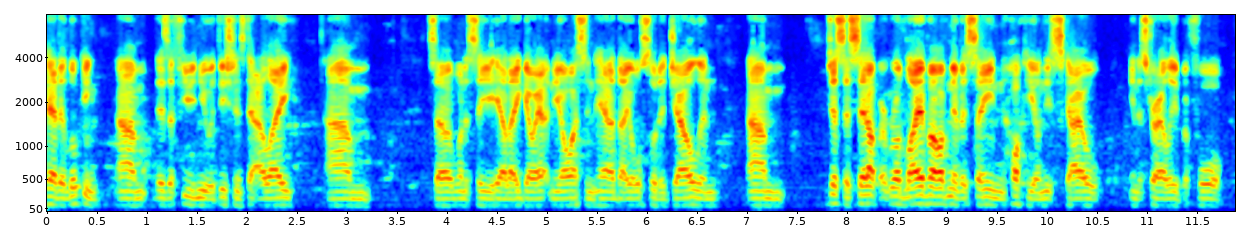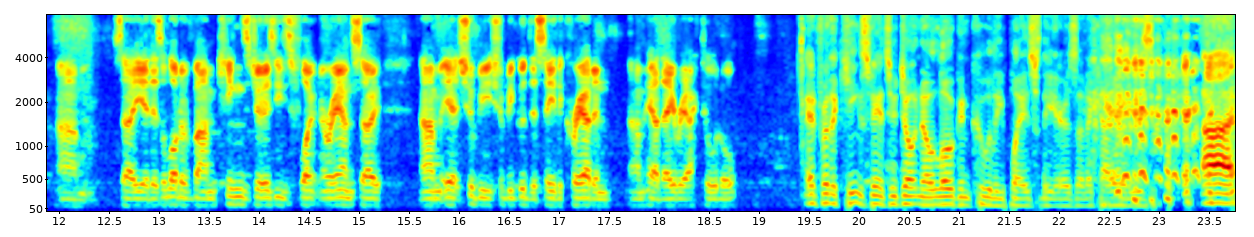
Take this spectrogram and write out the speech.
how they're looking. Um, there's a few new additions to LA, um, so I want to see how they go out in the ice and how they all sort of gel. And um, just a setup at Rod Laver, I've never seen hockey on this scale in Australia before. Um, so yeah, there's a lot of um, Kings jerseys floating around. So um, yeah, it should be should be good to see the crowd and um, how they react to it all. And for the Kings fans who don't know, Logan Cooley plays for the Arizona Coyotes. uh,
